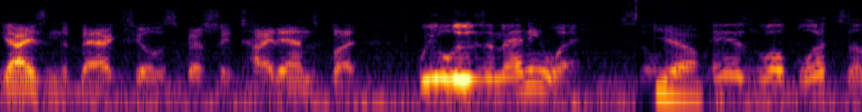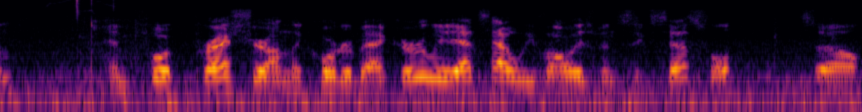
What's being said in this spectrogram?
guys in the backfield especially tight ends but we lose them anyway so Yeah. we may as well blitz them and put pressure on the quarterback early that's how we've always been successful so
